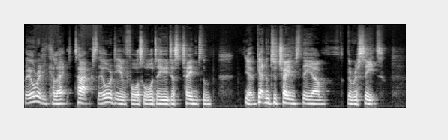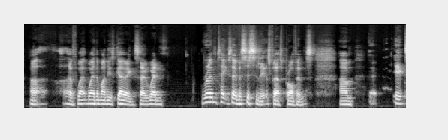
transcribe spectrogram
they already collect tax, they already enforce order. You just change them, you know, get them to change the um, the receipt uh, of where, where the money's going. So when Rome takes over Sicily, its first province, um, it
